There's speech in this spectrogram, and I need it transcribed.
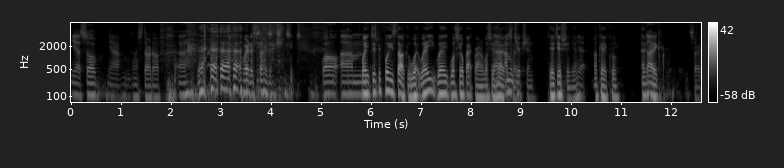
Yeah, so yeah, I'm gonna start off. Uh, where to start actually? Well, um, Wait, just before you start, where, where, where what's your background? What's your Uh, heritage? I'm? Egyptian. You're Egyptian, yeah. Yeah. Okay, cool. And Tariq. Sorry,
